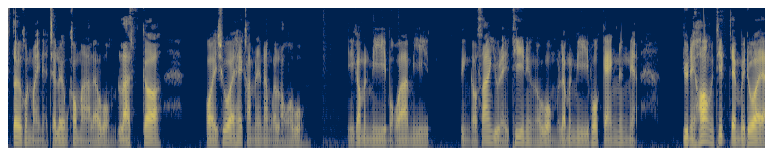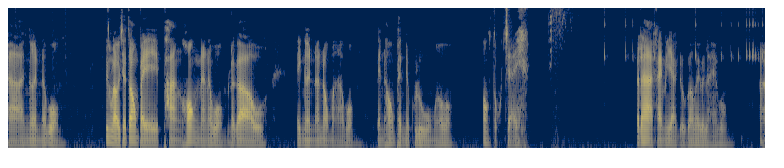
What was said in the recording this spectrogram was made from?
สเตอร์คนใหม่เนี่ยจะเริ่มเข้ามาแล้วผมลัสก็ คอยช่วยให้คำแนะนำกับเราครับผมนี้ก็มันมีบอกว่ามีสิ่งก่อสร้างอยู่ในที่หนึ่งครับผม แล้วมันมีพวกแก๊งหนึ่งเนี่ย อยู่ในห้องที่เต็มไปด้วยอ่าเงินนะผม ซึ่งเราจะต้องไปพังห้องนั้นนะผม แล้วก็เอาไอ้เงินนั้นออกมาครับผม เป็นห้องเพนทกรูมครับผม ห้องตกใจ ก็ถ้าใครไม่อยากดูก็ไม่เป็นไรครับผม อ่า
